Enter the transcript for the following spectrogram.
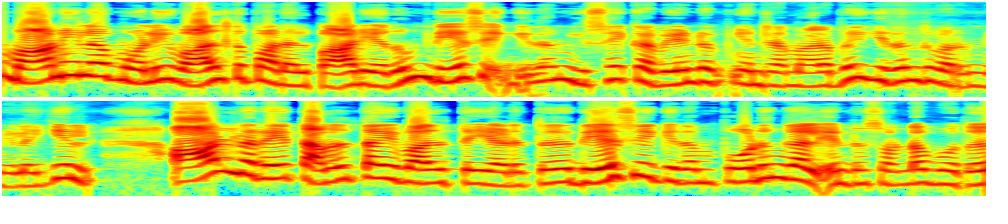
மாநில மொழி வாழ்த்து பாடல் பாடியதும் தேசிய கீதம் இசைக்க வேண்டும் என்ற மரபு இருந்து வரும் நிலையில் ஆளுநரே தமிழ்தாய் வாழ்த்தை அடுத்து தேசிய கீதம் போடுங்கள் என்று சொன்னபோது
